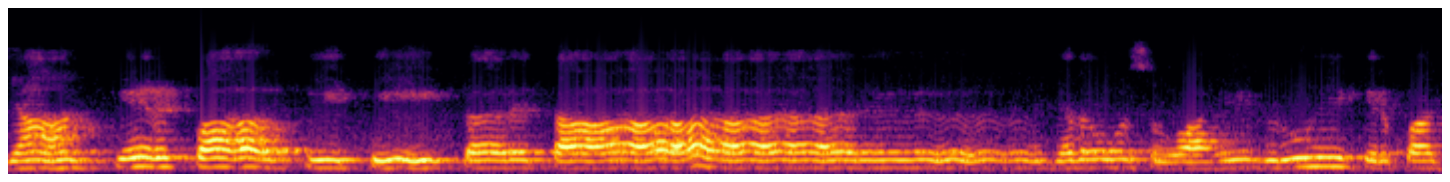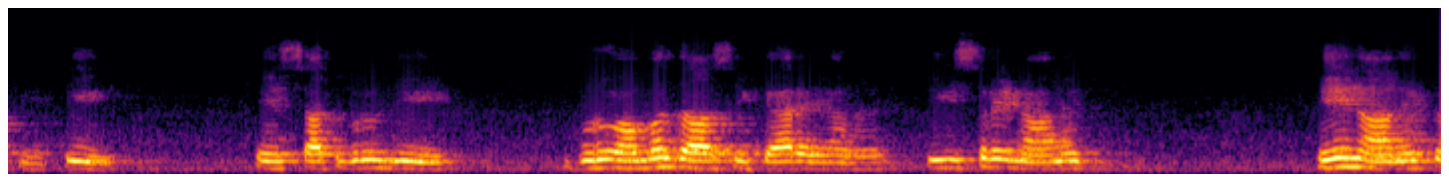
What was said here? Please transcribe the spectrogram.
ਜਾਂ ਕਿਰਪਾ ਕੀਤੀ ਕਰਤਾਰ। ਜਦੋਂ ਉਸ ਵਾਹਿਗੁਰੂ ਨੇ ਕਿਰਪਾ ਕੀਤੀ, ਤੇ ਸਤਿਗੁਰੂ ਜੀ ਗੁਰੂ ਅਮਰਦਾਸ ਜੀ ਕਹਿ ਰਹੇ ਹਨ, ਤੀਸਰੇ ਨਾਨਕ ਇਹ ਨਾਨਕ,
